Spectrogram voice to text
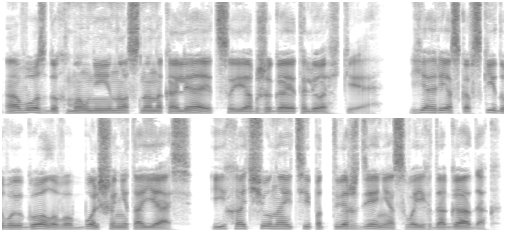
а воздух молниеносно накаляется и обжигает легкие. Я резко вскидываю голову, больше не таясь, и хочу найти подтверждение своих догадок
